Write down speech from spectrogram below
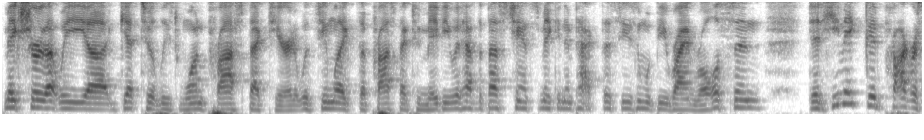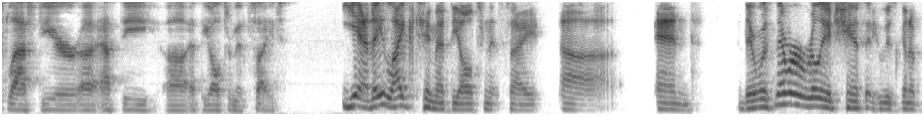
make sure that we uh, get to at least one prospect here. And it would seem like the prospect who maybe would have the best chance to make an impact this season would be Ryan Rolison. Did he make good progress last year uh, at the uh, at the alternate site? Yeah, they liked him at the alternate site, uh, and there was never really a chance that he was going to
